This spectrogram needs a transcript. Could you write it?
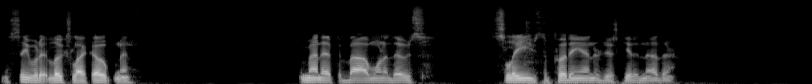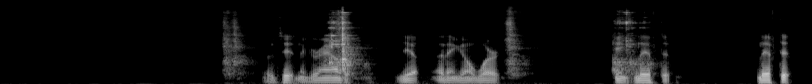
Let's see what it looks like opening. You might have to buy one of those sleeves to put in or just get another. It's hitting the ground. Yep, that ain't gonna work. Can't lift it. Lift it.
